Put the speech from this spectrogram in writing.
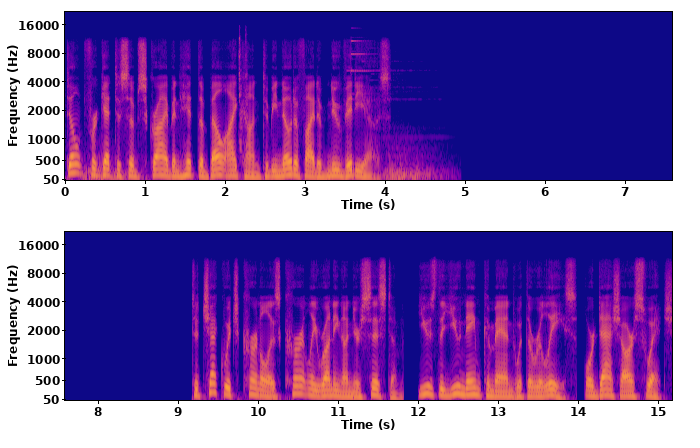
Don't forget to subscribe and hit the bell icon to be notified of new videos. To check which kernel is currently running on your system, use the uname command with the release, or dash -r switch.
